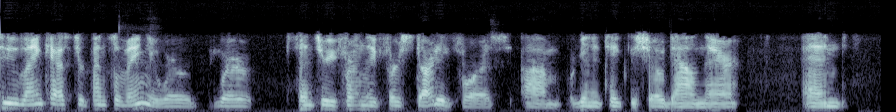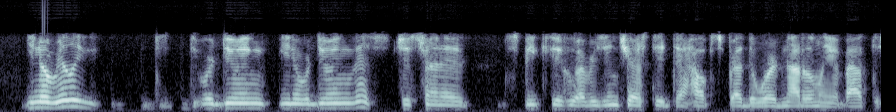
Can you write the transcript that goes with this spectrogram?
to Lancaster, Pennsylvania, where where Sensory Friendly first started for us. Um, we're going to take the show down there, and you know, really, we're doing you know we're doing this, just trying to speak to whoever's interested to help spread the word not only about the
